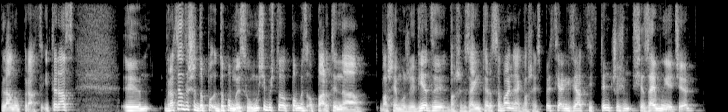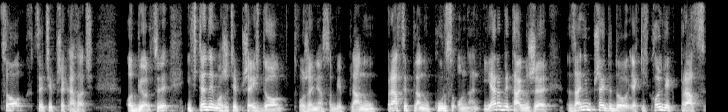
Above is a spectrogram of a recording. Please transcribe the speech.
planu pracy. I teraz wracając jeszcze do, do pomysłu, musi być to pomysł oparty na Waszej może wiedzy, Waszych zainteresowaniach, Waszej specjalizacji, w tym czym się zajmujecie, co chcecie przekazać odbiorcy i wtedy możecie przejść do tworzenia sobie planu pracy, planu kursu online. I ja robię tak, że zanim przejdę do jakichkolwiek prac,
